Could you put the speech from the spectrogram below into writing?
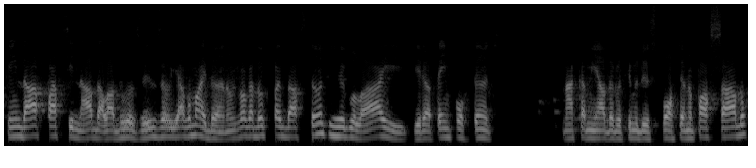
quem dá a patinada lá duas vezes é o Iago Maidana, um jogador que foi bastante irregular e vira até importante na caminhada do time do esporte ano passado,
